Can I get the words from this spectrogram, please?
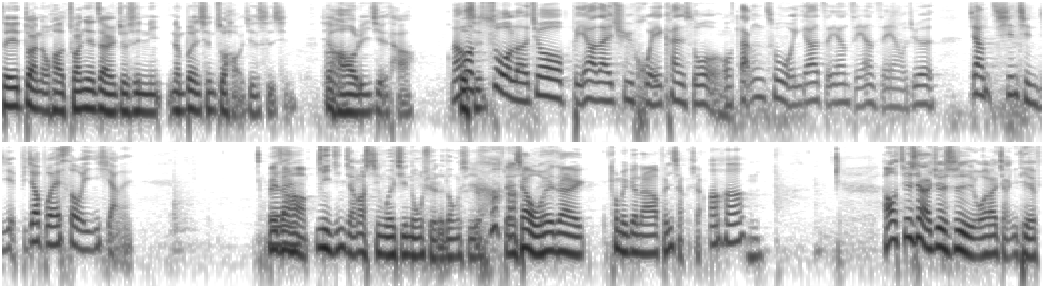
这一段的话，关键在于就是你能不能先做好一件事情，先好好理解它。然后做了就不要再去回看，说我当初我应该要怎样怎样怎样。我觉得这样心情也比较不会受影响。哎，非常好，你已经讲到行为金融学的东西了。等一下我会在后面跟大家分享一下。嗯哼，好，接下来就是我来讲 ETF。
